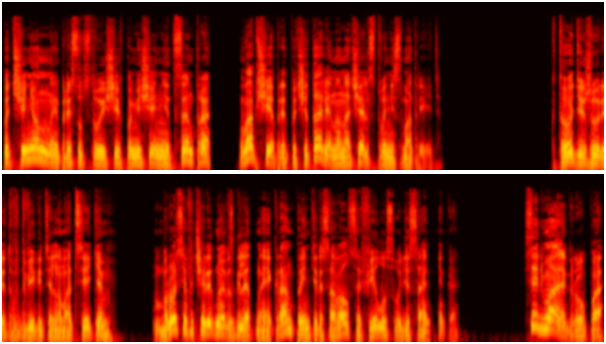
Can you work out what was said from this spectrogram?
Подчиненные, присутствующие в помещении центра, вообще предпочитали на начальство не смотреть. «Кто дежурит в двигательном отсеке?» Бросив очередной взгляд на экран, поинтересовался Филус у десантника. «Седьмая группа»,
